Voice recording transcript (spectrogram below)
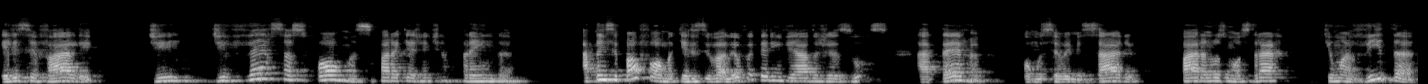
Ele se vale de diversas formas para que a gente aprenda. A principal forma que ele se valeu foi ter enviado Jesus à Terra como seu emissário para nos mostrar que uma vida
